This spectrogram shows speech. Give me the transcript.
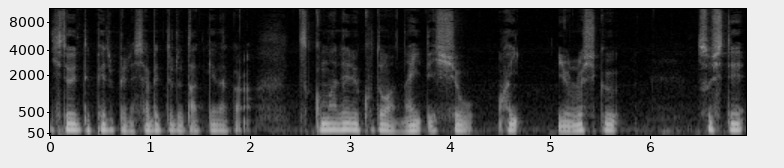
一人でペラペラ喋ってるだけだから、突っ込まれることはないでしょう。はい、よろしく。そして、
